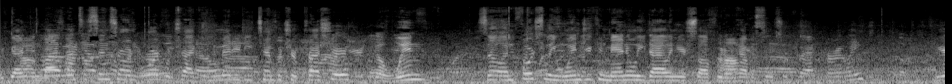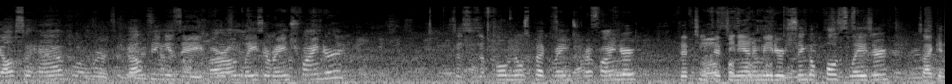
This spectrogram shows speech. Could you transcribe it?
We've got an environmental sensor on board. We're tracking humidity, temperature, pressure. The wind? So unfortunately, wind you can manually dial in yourself. We don't have a sensor for that currently. We also have what we're developing is a our own laser rangefinder. So this is a full mil-spec rangefinder 15, 50 nanometer single pulse laser, so I can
